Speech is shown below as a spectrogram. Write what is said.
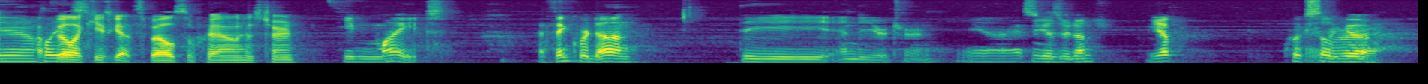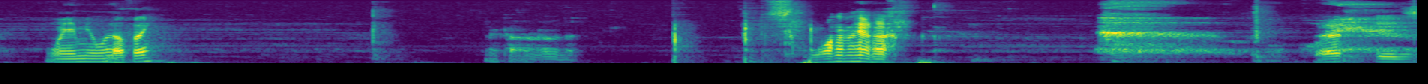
Yeah. I feel like he's got spells to play on his turn. he might. I think we're done. The end of your turn. Yeah. I guess You guys are done. Yep. There we Quicksilver, go. Wamulet, Nothing. Arcana Revenant. It's a lot of mana. That is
